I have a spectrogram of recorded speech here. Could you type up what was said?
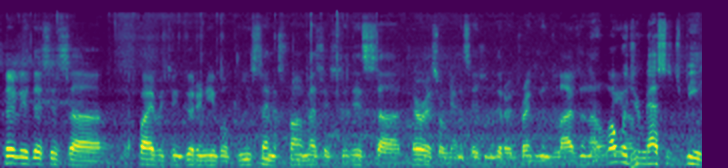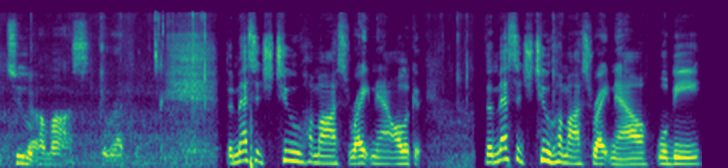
Clearly, this is uh, a fight between good and evil. Can you send a strong message to these uh, terrorist organizations that are threatening the lives of not only what would your message be to Yeah. Hamas directly? The message to Hamas right now, I'll look at the message to Hamas right now will be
